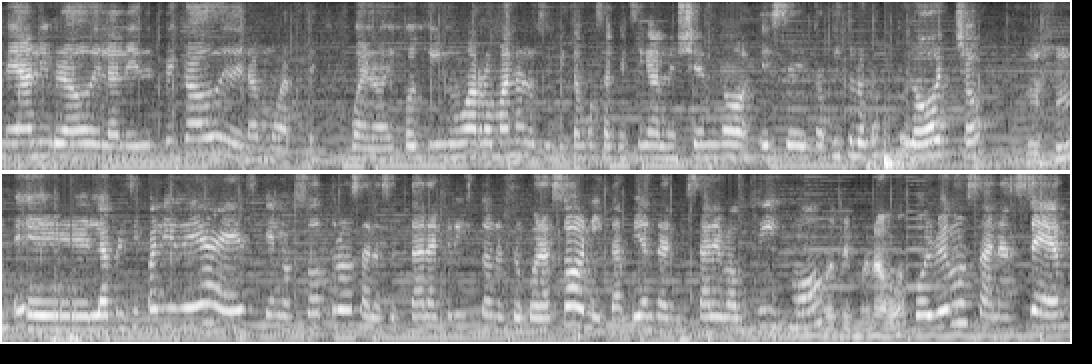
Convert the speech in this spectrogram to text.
me ha librado de la ley del pecado y de la muerte. Bueno, y continúa Romano, los invitamos a que sigan leyendo ese capítulo, capítulo 8. Eh, la principal idea es que nosotros al aceptar a Cristo en nuestro corazón y también realizar el bautismo, bautismo en agua. volvemos a nacer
